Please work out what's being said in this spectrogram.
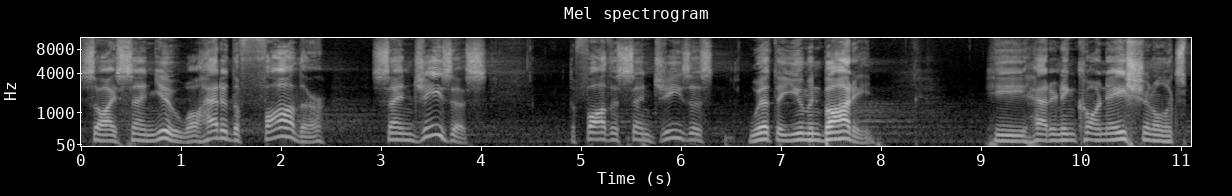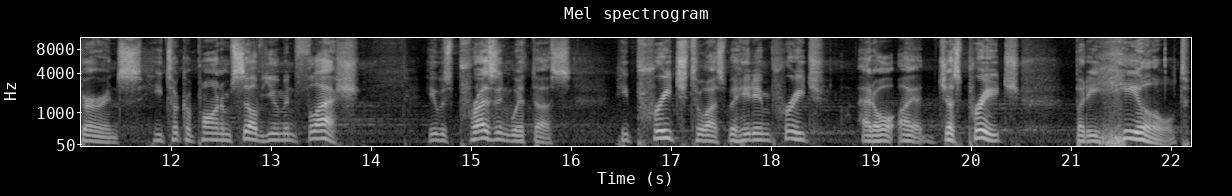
so I send you. Well, how did the Father send Jesus? The Father sent Jesus with a human body. He had an incarnational experience. He took upon himself human flesh. He was present with us. He preached to us, but he didn't preach at all, uh, just preach, but he healed.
